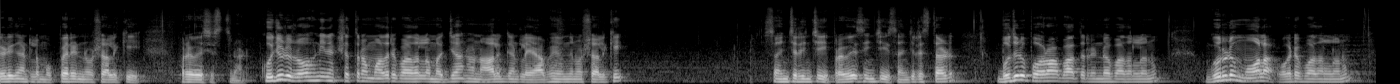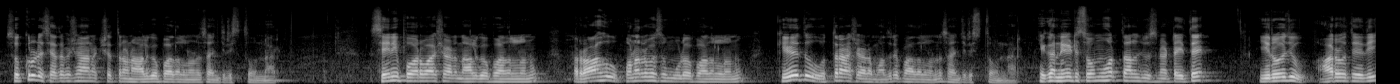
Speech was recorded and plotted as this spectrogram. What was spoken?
ఏడు గంటల ముప్పై రెండు నిమిషాలకి ప్రవేశిస్తున్నాడు. కుజుడు రోహిణి నక్షత్రం మొదటి పాదంలో మధ్యాహ్నం నాలుగు గంటల యాభై ఎనిమిది నిమిషాలకి సంచరించి ప్రవేశించి సంచరిస్తాడు. బుధుడు పూర్వభాద్ర రెండో పాదంలోను గురుడు మూల ఒకటో పాదంలోను శుక్రుడు శతభిష నక్షత్రం నాలుగో పాదంలోను సంచరిస్తూ ఉన్నారు. శని పూర్వాషాఢ నాలుగో పాదంలోను రాహు పునర్వసు మూడో పాదంలోను కేతు ఉత్తరాషాఢ మొదటి పాదంలోనూ సంచరిస్తూ ఉన్నారు. ఇక నేటి సోమముహూర్తాలను చూసినట్టయితే ఈరోజు ఆరో తేదీ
